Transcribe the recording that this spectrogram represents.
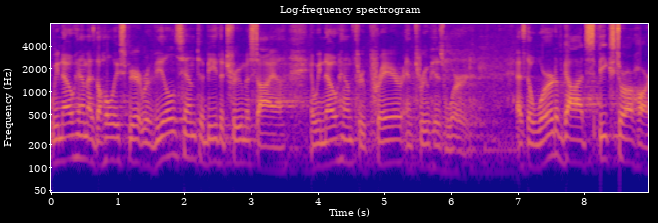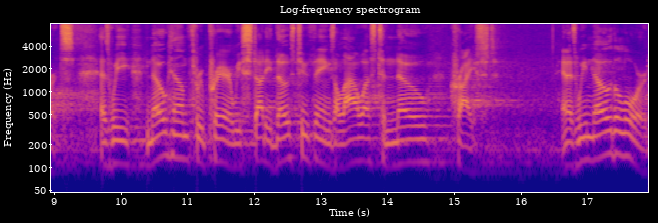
We know him as the Holy Spirit reveals him to be the true Messiah, and we know him through prayer and through his word. As the word of God speaks to our hearts, as we know him through prayer, we study those two things allow us to know Christ. And as we know the Lord,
